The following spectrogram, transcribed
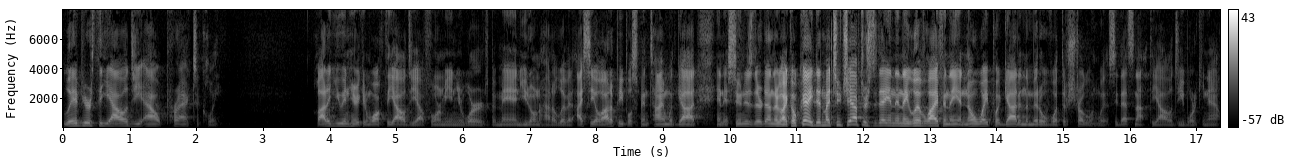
live your theology out practically. A lot of you in here can walk theology out for me in your words, but man, you don't know how to live it. I see a lot of people spend time with God, and as soon as they're done, they're like, okay, did my two chapters today, and then they live life and they in no way put God in the middle of what they're struggling with. See, that's not theology working out.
